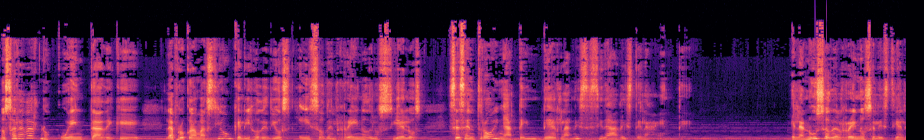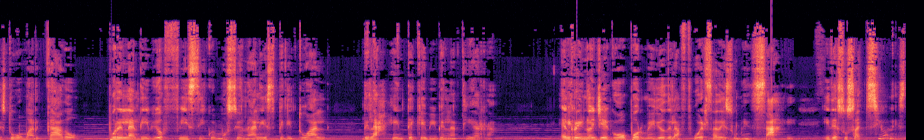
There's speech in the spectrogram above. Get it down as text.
nos hará darnos cuenta de que la proclamación que el Hijo de Dios hizo del reino de los cielos se centró en atender las necesidades de la gente. El anuncio del reino celestial estuvo marcado por el alivio físico, emocional y espiritual de la gente que vive en la tierra. El reino llegó por medio de la fuerza de su mensaje y de sus acciones.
